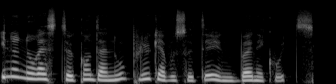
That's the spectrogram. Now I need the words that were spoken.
Il ne nous reste quant à nous plus qu'à vous souhaiter une bonne écoute.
